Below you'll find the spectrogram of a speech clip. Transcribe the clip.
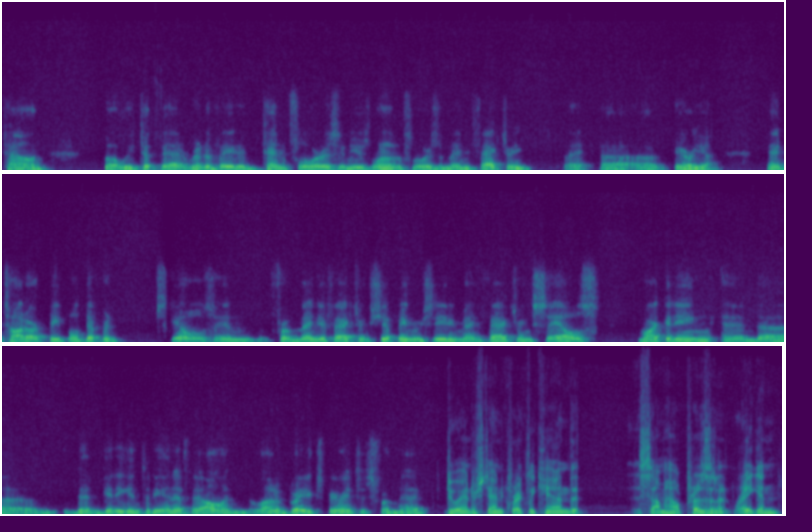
town. But we took that, renovated 10 floors, and used one of the floors of manufacturing uh, uh, area and taught our people different skills in from manufacturing, shipping, receiving, manufacturing, sales, marketing, and uh, then getting into the NFL and a lot of great experiences from that. Do I understand correctly, Ken, that somehow President Reagan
